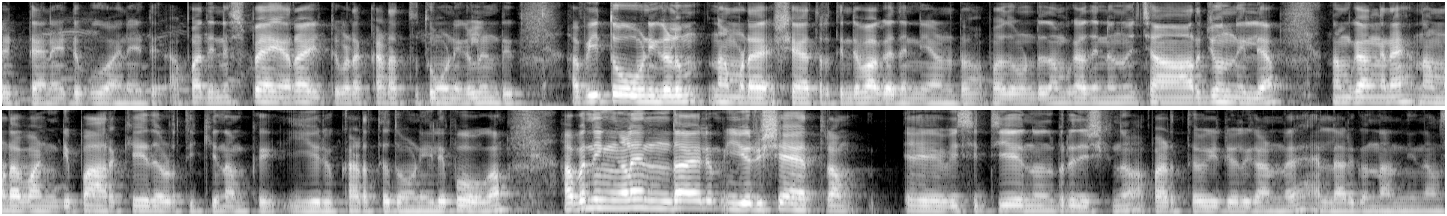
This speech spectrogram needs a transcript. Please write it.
റിട്ടേൺ ആയിട്ട് പോകാനായിട്ട് അപ്പോൾ അതിന് സ്പെയർ ആയിട്ട് ഇവിടെ കടത്ത് തോണികളുണ്ട്. അപ്പോൾ ഈ തോണികളും നമ്മുടെ ക്ഷേത്രത്തിന്റെ വക തന്നെയാണ് കേട്ടോ അപ്പോൾ അതുകൊണ്ട് നമുക്ക് അതിനൊന്നും ചാർജ് ഒന്നുമില്ല. നമുക്ക് അങ്ങനെ നമ്മുടെ വണ്ടി പാർക്ക് ചെയ്തോടത്തേക്ക് നമുക്ക് ഈ ഒരു കടത്ത് തോണിയിൽ പോകാം. അപ്പോൾ നിങ്ങൾ എന്തായാലും ഈ ഒരു ക്ഷേത്രം വിസിറ്റ് ചെയ്യുന്നു എന്ന് പ്രതീക്ഷിക്കുന്നു. അപ്പോൾ അടുത്ത വീഡിയോയിൽ കാണുന്നത് എല്ലാവർക്കും നന്ദി നമസ്കാരം.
